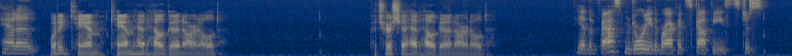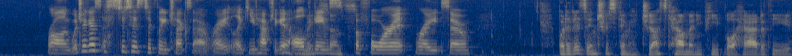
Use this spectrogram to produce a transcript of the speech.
Had a What did Cam? Cam had Helga and Arnold. Patricia had Helga and Arnold. yeah. The vast majority of the brackets got these just wrong, which I guess statistically checks out, right? Like you'd have to get Yeah, all the games sense. before it, right? So But it is interesting just how many people had the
